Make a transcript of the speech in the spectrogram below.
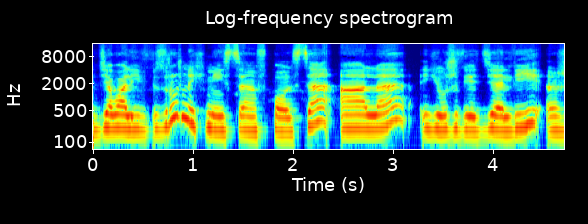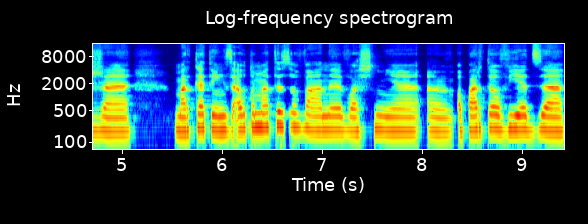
działali z różnych miejsc w Polsce, ale już wiedzieli, że marketing zautomatyzowany, właśnie oparty o wiedzę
